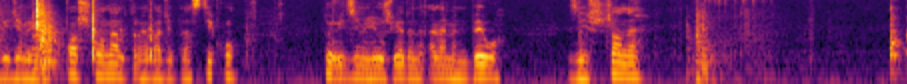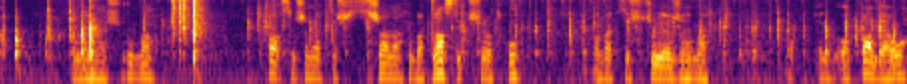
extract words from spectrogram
Jak widzimy, już poszło nam trochę bardziej plastiku. Tu widzimy już jeden element był zniszczony. Kolejna śruba. O, słyszymy jak coś strzela, chyba plastik w środku. Bo tak coś czuję, że chyba jakby odpadał.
